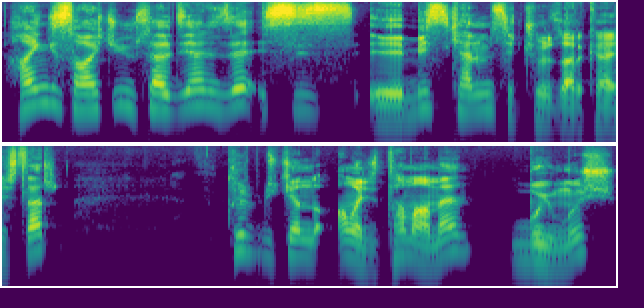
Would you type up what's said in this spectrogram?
Hangi savaşçı yükseleceğinizi siz e, biz kendimiz seçiyoruz arkadaşlar. Kulüp dükkanının amacı tamamen buymuş.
